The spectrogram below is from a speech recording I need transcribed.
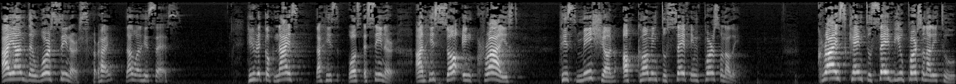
I am the worst sinners, right? That's what he says. He recognized that he was a sinner and he saw in Christ his mission of coming to save him personally. Christ came to save you personally too.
